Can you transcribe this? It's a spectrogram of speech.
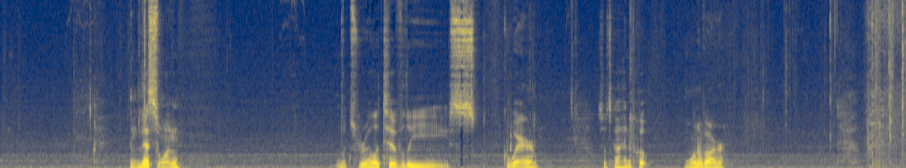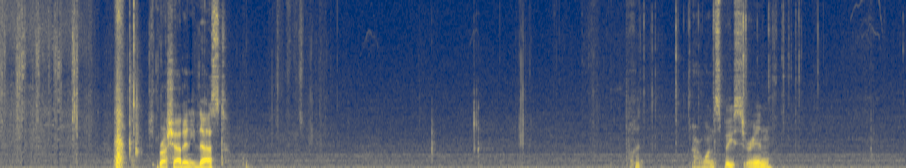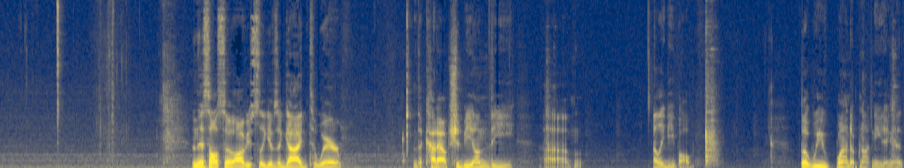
And this one looks relatively square. So let's go ahead and put one of our brush out any dust. Put our one spacer in. And this also obviously gives a guide to where the cutout should be on the um, LED bulb. But we wound up not needing it.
